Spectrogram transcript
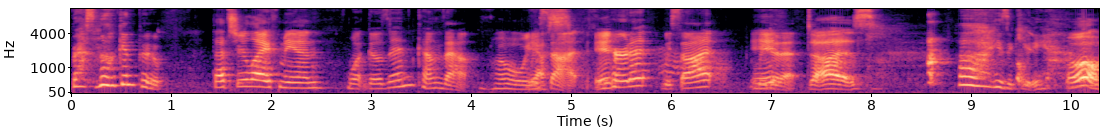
Breast milk and poop. That's your life, man. What goes in comes out. Oh yes, We saw it. We heard it. We saw it. We it did it. does. Oh, he's a cutie. Oh,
